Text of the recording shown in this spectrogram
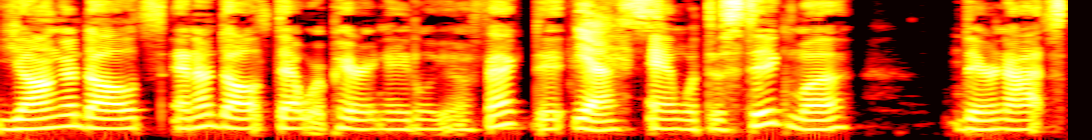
young adults and adults that were perinatally infected. Yes. And with the stigma, they're not,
